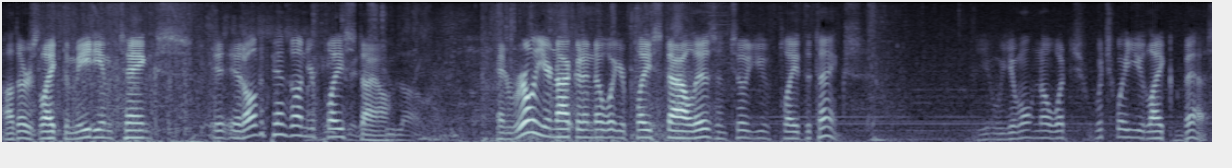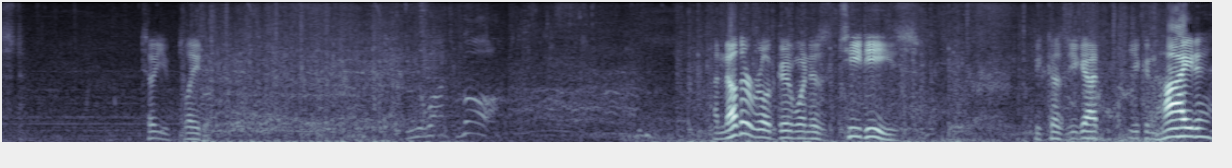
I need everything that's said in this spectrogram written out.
Others like the medium tanks. It, it all depends on your My play hatred is style. too low. And really, you're not going to know what your play style is until you've played the tanks. You you won't know which which way you like best until you've played it. Do you want more? Another real good one is TDs because you got you can hide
